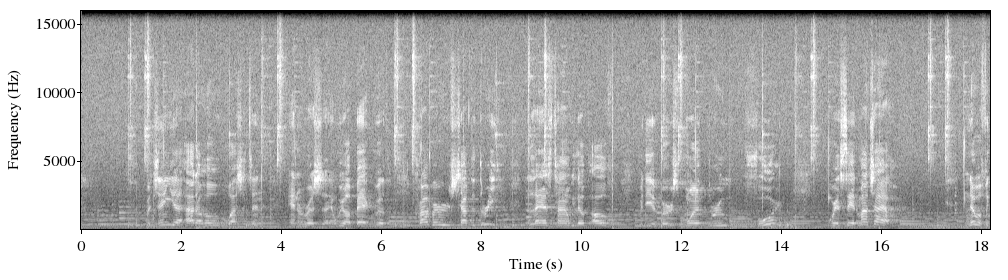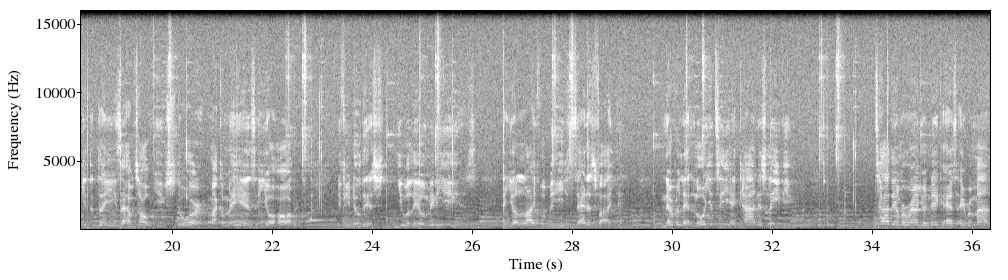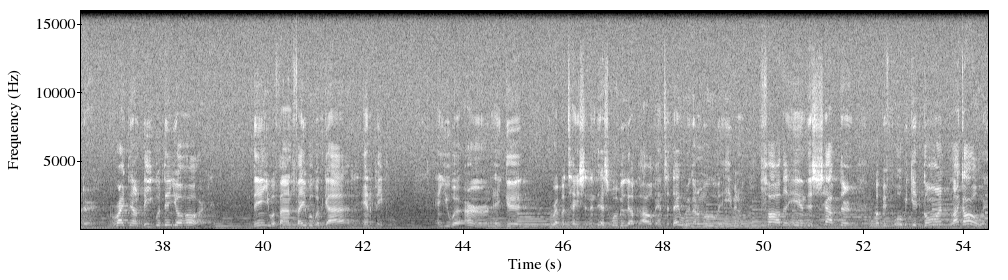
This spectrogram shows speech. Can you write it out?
Virginia, Idaho, Washington, and Russia. And we are back with Proverbs chapter 3. The last time we left off, we did verse 1 through 4, where it said, My child, never forget the things I have taught you. Store my commands in your heart. If you do this, you will live many years, and your life will be satisfying. Never let loyalty and kindness leave you. Tie them around your neck as a reminder. Write them deep within your heart. Then you will find favor with God and the people, and you will earn a good reputation. And that's where we left off. And today we're going to move even farther in this chapter. But before we get going, like always,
